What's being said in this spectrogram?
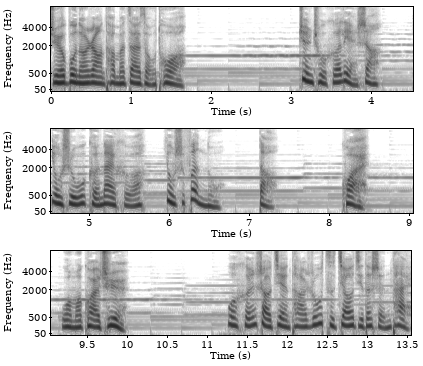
绝不能让他们再走脱。郡主和脸上又是无可奈何，又是愤怒，道：“快，我们快去。”我很少见他如此焦急的神态，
